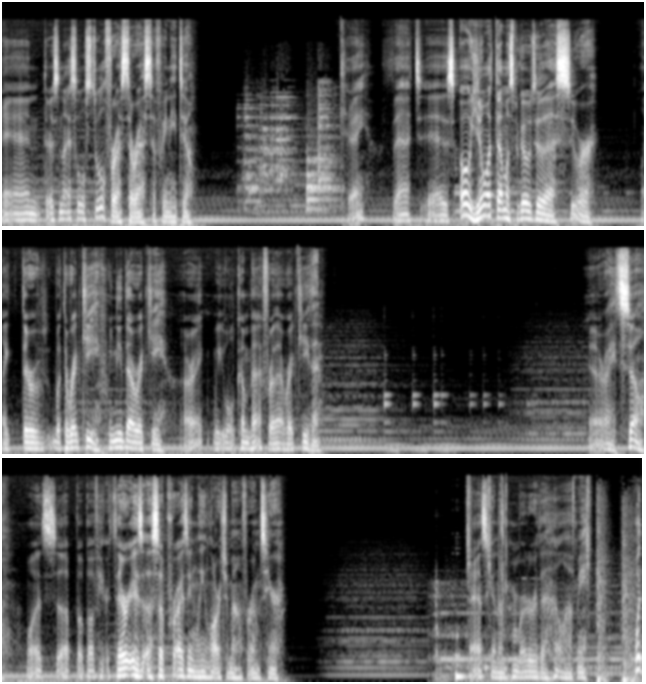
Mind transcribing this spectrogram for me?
And there's a nice little stool for us to rest if we need to. Okay, that is... Oh, you know what? That must go to the sewer. Like, there with the red key. We need that red key. Alright, we will come back for that red key then. Alright, so, what's up above here? There is a surprisingly large amount of rooms here. That's gonna murder the hell out of me. What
